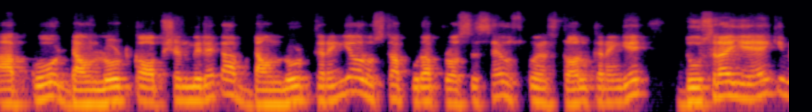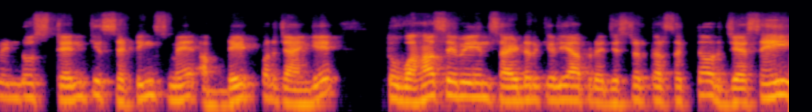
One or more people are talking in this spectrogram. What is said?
आपको डाउनलोड का ऑप्शन मिलेगा आप डाउनलोड करेंगे और उसका पूरा प्रोसेस है उसको इंस्टॉल करेंगे दूसरा यह है कि विंडोज़ 10 की सेटिंग्स में अपडेट पर जाएँगे तो वहाँ से भी इनसाइडर के लिए आप रजिस्टर कर सकते हैं और जैसे ही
